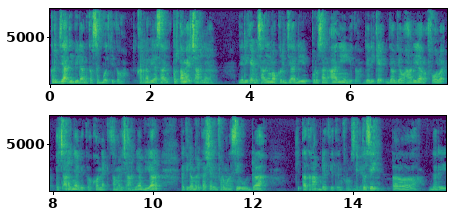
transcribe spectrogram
kerja di bidang tersebut gitu. Karena biasanya terutama HR-nya ya. Jadi kayak misalnya mau kerja di perusahaan A nih gitu. Jadi kayak jauh-jauh hari yang follow HR-nya gitu connect sama HR-nya biar ketika mereka share informasi udah kita terupdate gitu informasi. Itu sih eh, dari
